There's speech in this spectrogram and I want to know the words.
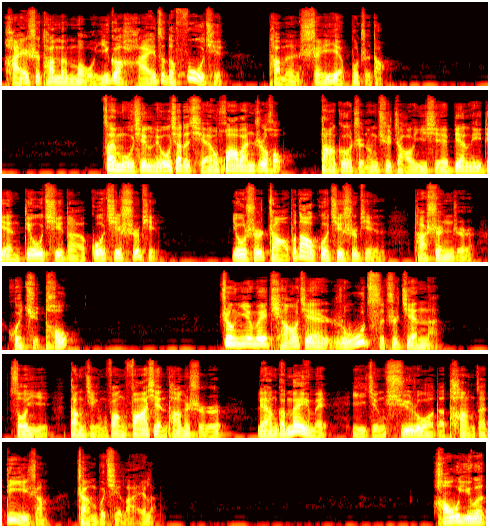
还是他们某一个孩子的父亲？他们谁也不知道。在母亲留下的钱花完之后，大哥只能去找一些便利店丢弃的过期食品。有时找不到过期食品，他甚至会去偷。正因为条件如此之艰难，所以当警方发现他们时，两个妹妹已经虚弱的躺在地上，站不起来了。毫无疑问，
